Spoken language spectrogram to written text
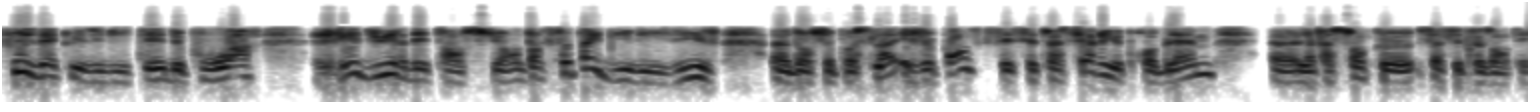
plus d'inclusivité, de pouvoir réduire des tensions. Donc, il ne faut pas être divisive euh, dans ce poste-là. Et je pense que c'est un sérieux problème, euh, la façon que ça s'est présenté.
